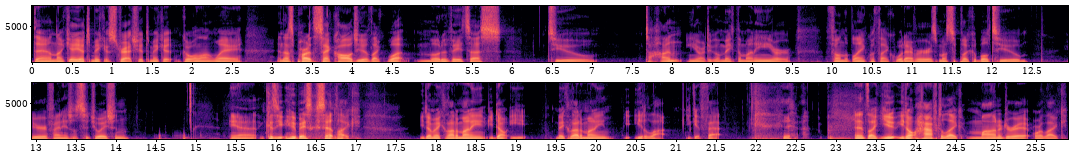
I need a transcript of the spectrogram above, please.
then like yeah you have to make it stretch. You have to make it go a long way. And that's part of the psychology of like what motivates us to to hunt you know or to go make the money or fill in the blank with like whatever is most applicable to your financial situation. And because he, he basically said like you don't make a lot of money you don't eat. Make a lot of money you eat a lot you get fat. Yeah. And it's like you you don't have to like monitor it or like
